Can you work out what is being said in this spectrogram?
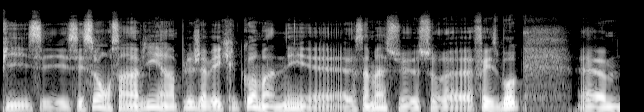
Puis c'est ça, on s'en vient en plus. J'avais écrit quoi à un moment donné euh, récemment sur, sur, euh, Facebook euh,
